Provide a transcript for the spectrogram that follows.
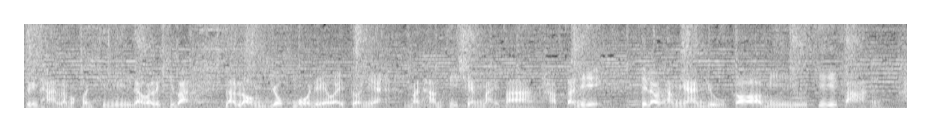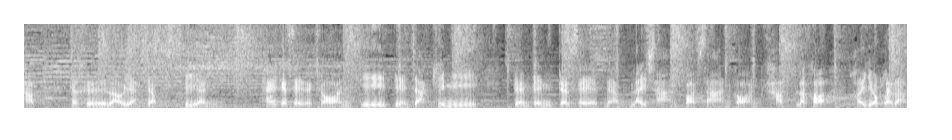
พื้นฐานเราเป็นคนที่นี่เราก็เลยคิดว่าเราลองยกโมเดลไอ้ตัวเนี้ยมาทำที่เชียงใหม่บ้างครับ ตอนนี้ที่เราทำงานอยู่ก็มีอยู่ที่ฝางครับ ก็คือเราอยากจะเปลี่ยนให้เกษตรกรที่เปลี่ยนจากเคมีเปลี่ยนเป็นเกษตรแบบไร้สารปลอดสารก่อนครับ แล้วก็ค่อยยกระดับ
